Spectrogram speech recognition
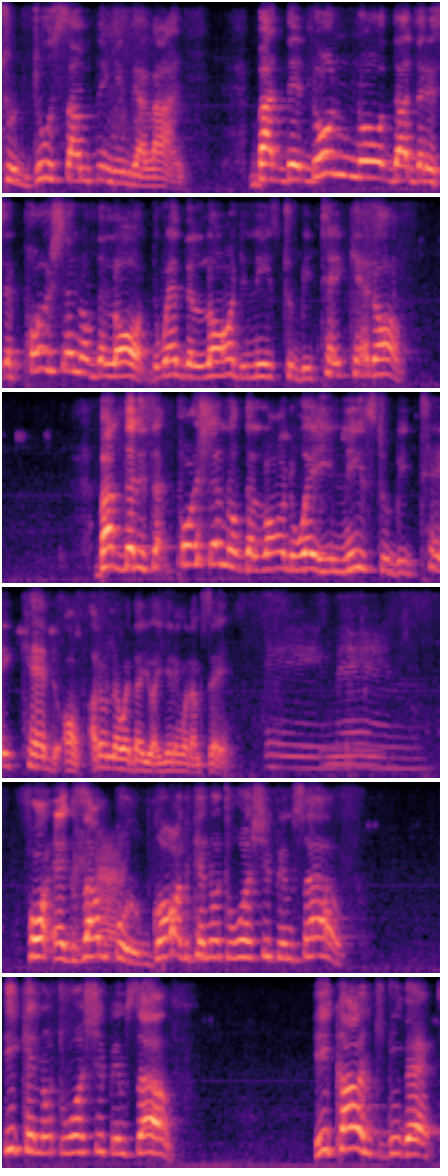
to do something in their life. But they don't know that there is a portion of the Lord where the Lord needs to be taken care of. But there is a portion of the Lord where He needs to be taken care of. I don't know whether you are hearing what I'm saying. Amen. For example, God cannot worship Himself. He cannot worship Himself. He can't do that.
